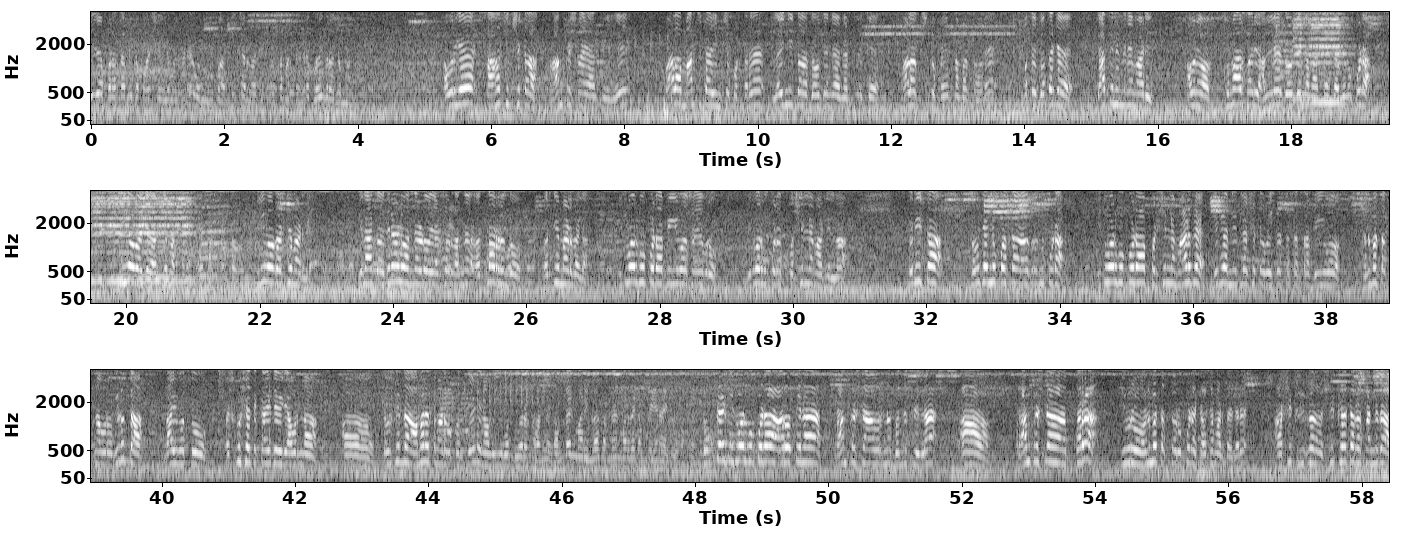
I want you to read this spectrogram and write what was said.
ಈಗ ಪ್ರಾಥಮಿಕ ಪಾಠಶಾಲೆ ಒಳಗಡೆ ಒಂದು ಒಬ್ಬ ಟೀಚರ್ ಆಗಿ ಕೆಲಸ ಮಾಡ್ತಾ ಇದ್ದಾರೆ, ಗೋವಿಂದರಾಜಮ್ಮ ಅಂತ. ಅವರಿಗೆ ಸಹ ಶಿಕ್ಷಕ ರಾಮಕೃಷ್ಣಯ್ಯ ಅಂತೇಳಿ ಭಾಳ ಮಾನಸಿಕ ಹಿಂಸೆ ಕೊಡ್ತಾರೆ, ಲೈಂಗಿಕ ದೌರ್ಜನ್ಯ ನಡೆಸಲಿಕ್ಕೆ ಭಾಳಷ್ಟು ಪ್ರಯತ್ನ ಮಾಡ್ತಾವ್ರೆ. ಮತ್ತು ಜೊತೆಗೆ ಜಾತಿ ನಿಂದನೆ ಮಾಡಿ ಅವನು ಸುಮಾರು ಸಾರಿ ಅಲ್ಲೇ ದೌರ್ಜನ್ಯ ಮಾಡ್ತಾ ಇದ್ದಾಗ ಕೂಡ ಈ ಅರ್ಜಿ ಮಾಡ್ತಾರೆ. ಏನು ಅರ್ಜಿ ಮಾಡಿದೆ ದಿನಾಂಕ ಹದಿನೇಳು ಹನ್ನೆರಡು ಎರಡು ಸಾವಿರದ ಹನ್ನ ಹದಿನಾರರಂದು ಅರ್ಜಿ ಮಾಡಿದಾಗ ಇದುವರೆಗೂ ಕೂಡ ಬಿ ಇ ಒ ಸಾಹೇಬರು ಇದುವರೆಗೂ ಕೂಡ ಪರಿಶೀಲನೆ ಮಾಡಲಿಲ್ಲ. ಕನಿಷ್ಠ ಸೌಜನ್ಯಕ್ಕೋಸ್ಕರ ಆದ್ರೂ ಕೂಡ ಇದುವರೆಗೂ ಕೂಡ ಪರಿಶೀಲನೆ ಮಾಡದೆ ದಿವ್ಯ ನಿರ್ಲಕ್ಷ್ಯತೆ ವಹಿಸಿರ್ತಕ್ಕಂಥ ಬಿ ಇ ಒ ಹನುಮಂತಪ್ಪನವರ ವಿರುದ್ಧ ನಾವಿವತ್ತು ಅಸ್ಪೃಶ್ಯತೆ ಕಾಯ್ದೆಯಡಿ ಅವ್ರನ್ನ ಕೆಲಸದಿಂದ ಅಮಾನತ್ತು ಮಾಡಬೇಕು ಅಂತೇಳಿ ನಾವು ಇವತ್ತು ಹೋರಾಟ ಕಂಪ್ಲೇಂಟ್ ಮಾಡಿಲ್ಲ ಕಂಪ್ಲೇಂಟ್ ಮಾಡಿದ್ರೆ ಕಂಪ್ಲೇಂಟ್ ಏನಾಯ್ತು? ಕಂಪ್ಲೇಂಟ್ ಇದುವರೆಗೂ ಕೂಡ ಆರೋಪಿನ ರಾಮಕೃಷ್ಣ ಅವ್ರನ್ನ ಬಂಧಿಸಲಿಲ್ಲ. ಆ ರಾಮಕೃಷ್ಣ ಪರ ಇವರು ಹನುಮಂತಪ್ಪನವರು ಕೂಡ ಕೆಲಸ ಮಾಡ್ತಾ ಇದ್ದಾರೆ. ಆ ಶಿಕ್ಷಕ ಶಿಕ್ಷಕರ ಸಂಘದ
